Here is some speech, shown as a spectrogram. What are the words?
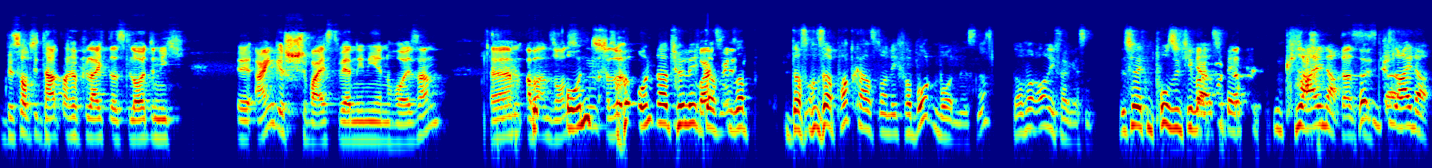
bis auf die Tatsache vielleicht, dass Leute nicht äh, eingeschweißt werden in ihren Häusern. Ähm, aber ansonsten, Und, also und natürlich, dass unser, dass unser Podcast noch nicht verboten worden ist, ne? Darf man auch nicht vergessen. ist vielleicht ein positiver Ja, Aspekt. Ein kleiner, das ist ein kleiner.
